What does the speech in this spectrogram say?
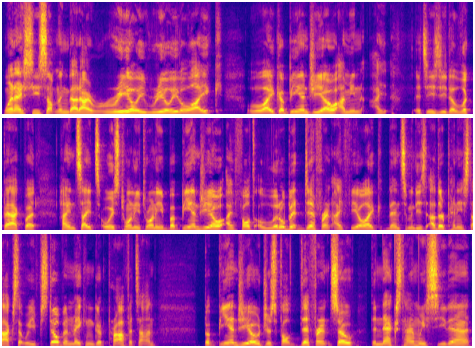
when I see something that I really, really like, like a BNGO, I mean, I it's easy to look back, but hindsight's always 2020. But BNGO, I felt a little bit different, I feel like, than some of these other penny stocks that we've still been making good profits on. But BNGO just felt different. So the next time we see that,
